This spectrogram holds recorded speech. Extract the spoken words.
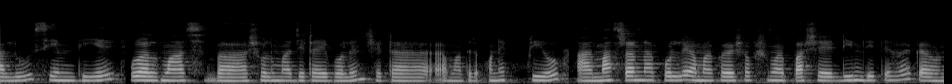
আলু, সিম দিয়ে কোরাল মাছ বা শোল মাছ যেটাই বলেন, সেটা আমাদের অনেক প্রিয়। আর মাছ রান্না করলে আমার ঘরে সবসময় পাশে ডিম দিতে হয়, কারণ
